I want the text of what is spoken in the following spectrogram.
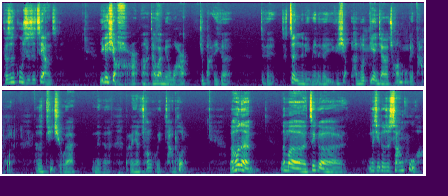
他是故事是这样子的，一个小孩儿啊，在外面玩儿，就把一个这个镇子里面那个一个小很多店家的窗户给打破了，他是踢球呀，那个把人家窗户给砸破了，然后呢，那么这个那些都是商户啊。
